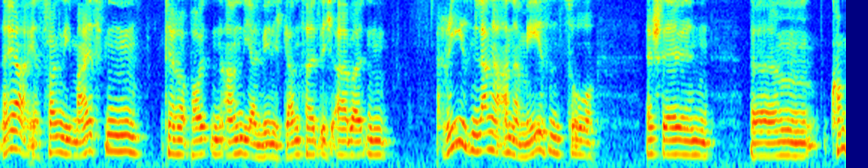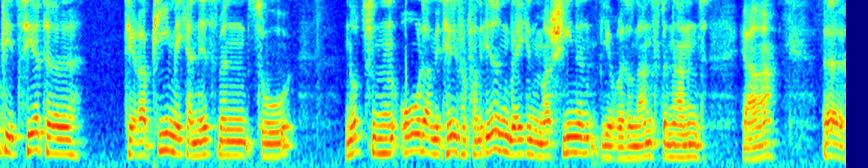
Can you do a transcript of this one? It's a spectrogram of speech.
Naja, jetzt fangen die meisten Therapeuten an, die ein wenig ganzheitlich arbeiten, riesenlange Anamnesen zu erstellen, ähm, komplizierte Therapiemechanismen zu nutzen oder mit Hilfe von irgendwelchen Maschinen, Bioresonanz genannt, ja, äh,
